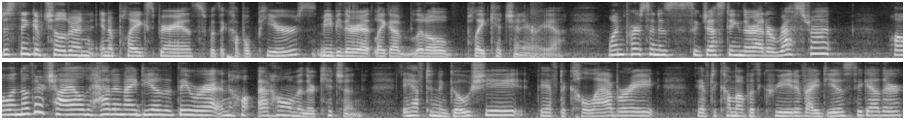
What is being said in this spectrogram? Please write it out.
Just think of children in a play experience with a couple peers. Maybe they're at like a little play kitchen area. One person is suggesting they're at a restaurant, while another child had an idea that they were at, at home in their kitchen. They have to negotiate, they have to collaborate, they have to come up with creative ideas together.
